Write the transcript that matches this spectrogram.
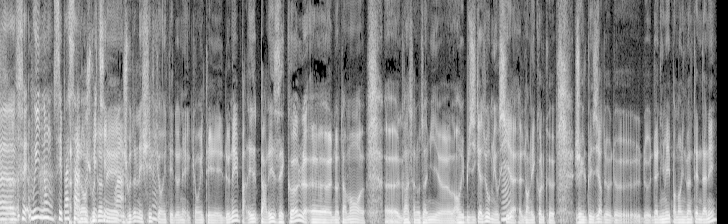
euh, fait- oui, non, c'est pas ça Alors je vous, donne les, Voilà. je vous donne les chiffres Mm. qui ont été donnés, qui ont été donnés par les par les écoles, euh, notamment grâce à nos amis euh, Henri Buzicazo, mais aussi Mm. dans l'école que j'ai eu le plaisir de de- de- d'animer pendant une vingtaine d'années.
